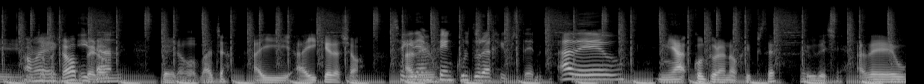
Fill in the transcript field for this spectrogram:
i, Home, tot això, i però, tant. però vaja, ahí, ahí queda això. Seguirem Adeu. fent cultura hipster. Adeu! N'hi ha cultura no hipster, que ho deixi. Adeu.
